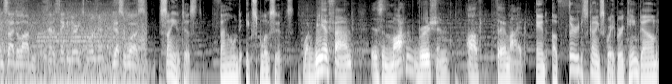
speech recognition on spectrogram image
inside the lobby. Was that a secondary explosion? Yes, it was. Scientists found explosives What we have found is a modern version of thermite. and a third skyscraper came down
